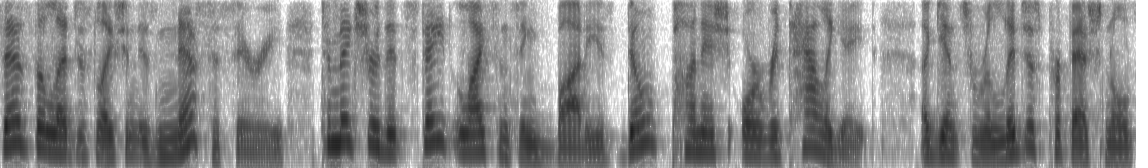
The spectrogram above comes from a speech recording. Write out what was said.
says the legislation is necessary to make sure that state licensing bodies don't punish or retaliate against religious professionals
